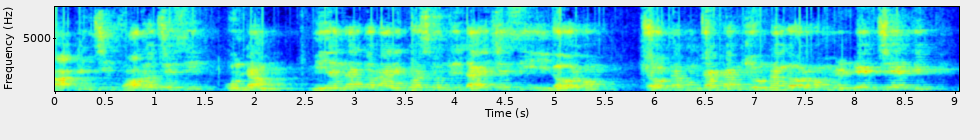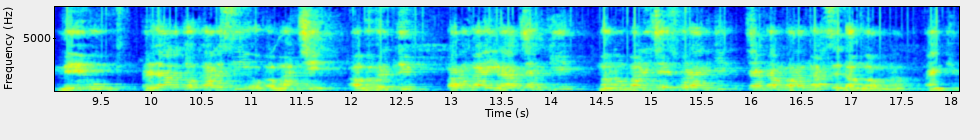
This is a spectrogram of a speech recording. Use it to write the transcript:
పాటించి ఫాలో చేసి ఉంటాము. మీ అందరితో నా రిక్వెస్ట్ ఉంది. దయచేసి ఈ గౌరవం చట్టం చట్టంకి ఉన్న గౌరవం మెయింటైన్ చేయండి. మేము ప్రజలతో కలిసి ఒక మంచి అభివృద్ధి పరంగా ఈ రాజ్యంకి మనం పని చేసుకోవడానికి చట్టం పరంగా సిద్ధంగా ఉన్నాం. థ్యాంక్ యూ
